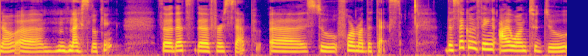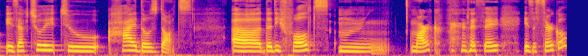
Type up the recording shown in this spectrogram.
know, uh, nice looking. So that's the first step, uh, is to format the text. The second thing I want to do is actually to hide those dots. uh, the default um, mark, let's say, is a circle.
